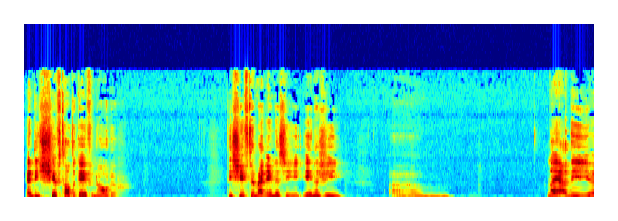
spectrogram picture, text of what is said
En die shift had ik even nodig. Die shift in mijn energie. energie um, nou ja, die, uh,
